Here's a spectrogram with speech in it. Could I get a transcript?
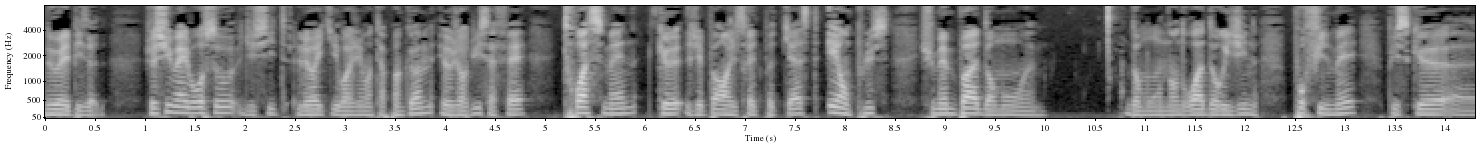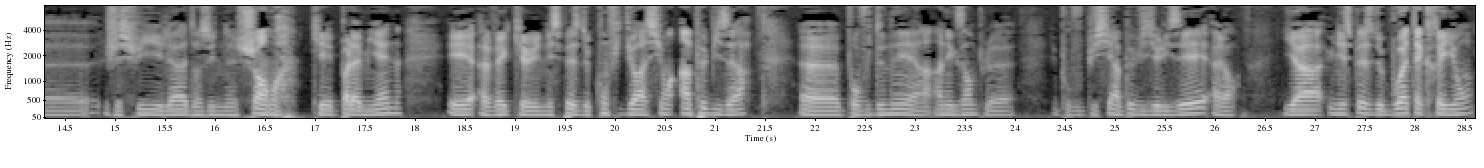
nouvel épisode. Je suis Maël Brosseau du site lerééquilibragealimentaire.com et aujourd'hui ça fait trois semaines que j'ai pas enregistré de podcast et en plus je suis même pas dans mon euh, dans mon endroit d'origine pour filmer puisque euh, je suis là dans une chambre qui est pas la mienne et avec une espèce de configuration un peu bizarre. Euh, pour vous donner un, un exemple et pour que vous puissiez un peu visualiser. Alors, il y a une espèce de boîte à crayons,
